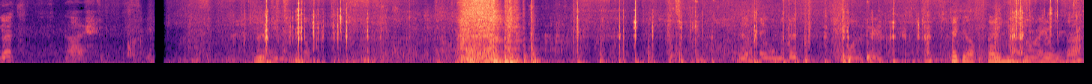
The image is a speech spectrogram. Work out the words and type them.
Good? Alright. Look at him. Yeah, I'll tell you what I'm gonna do. You want up here. Take it off the right here on the side.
